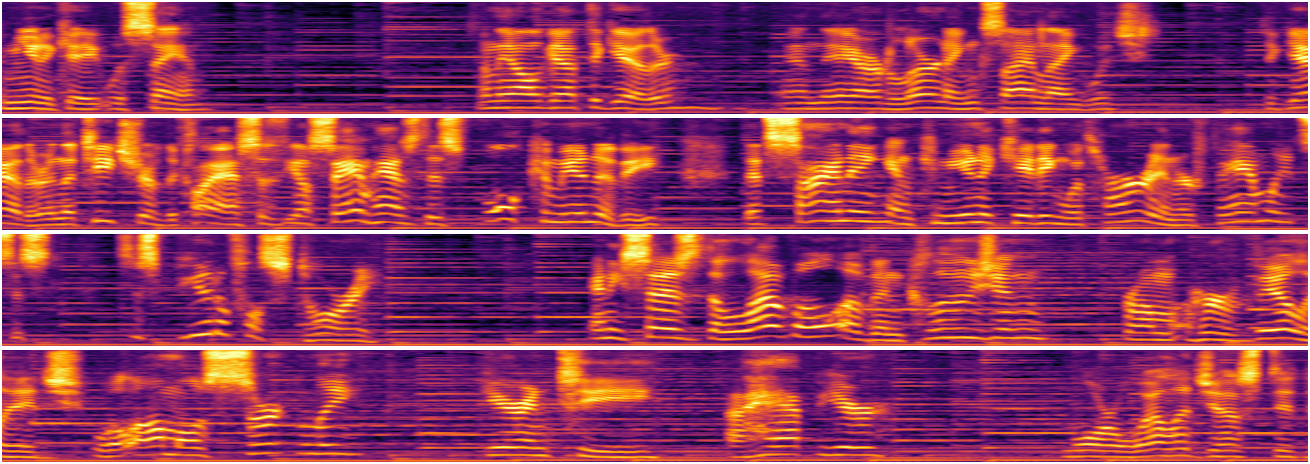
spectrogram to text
communicate with Sam. And they all got together and they are learning sign language together. And the teacher of the class says, You know, Sam has this full community that's signing and communicating with her and her family. It's this, it's this beautiful story. And he says, The level of inclusion from her village will almost certainly guarantee a happier, more well adjusted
